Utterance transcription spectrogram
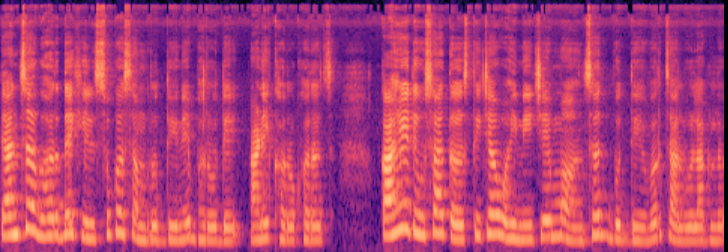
त्यांचं घर देखील सुखसमृद्धीने भरू दे आणि खरोखरच काही दिवसातच तिच्या वहिनीचे मन सद्बुद्धीवर चालू लागलं.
